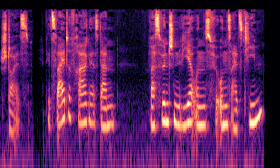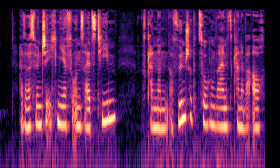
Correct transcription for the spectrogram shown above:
stolz? Die zweite Frage ist dann, was wünschen wir uns für uns als Team? Also was wünsche ich mir für uns als Team? Es kann dann auf Wünsche bezogen sein, es kann aber auch,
